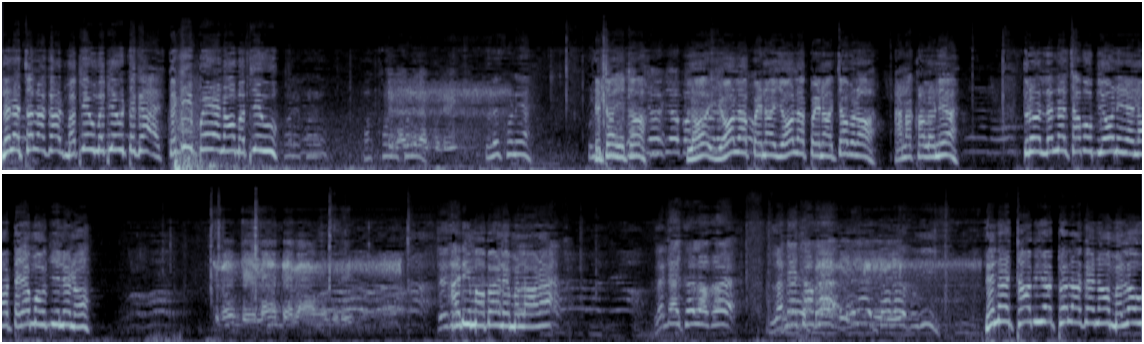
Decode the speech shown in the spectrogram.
လဲလဲချလာကမပြေဘူးမပြေဘူးတကကတိပေးရနော်မပြေဘူးခွန်ခွန်ခွန်ခွန်ရရတာရတာလောရောလာပဲနော်ရောလာပဲနော်ချမလားအနာခလုံးနေသူတို့လဲလဲချဖို့ပြောနေတယ်နော်တရားမပြင်းနဲ့နော်ကျွန်တော်ဘယ်လာတက်လာမှာလဲအဲ့ဒီမှာပဲလေမလာနဲ့လက်နဲ့ချက်လောက်ခဲ့ လက်နဲ့ချက်ခဲ့လက်နဲ့ချက်ခဲ့ကိုကြီးလက်လက်ထားပြီးတော့ထွက်လာခဲ့နော်မလို့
